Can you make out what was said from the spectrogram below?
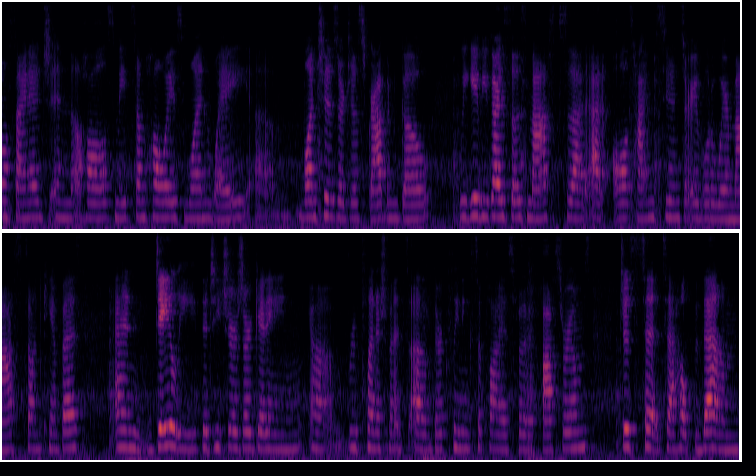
Directional signage in the halls, made some hallways one way. Um, lunches are just grab and go. We gave you guys those masks so that at all times students are able to wear masks on campus. And daily, the teachers are getting um, replenishments of their cleaning supplies for their classrooms just to, to help them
